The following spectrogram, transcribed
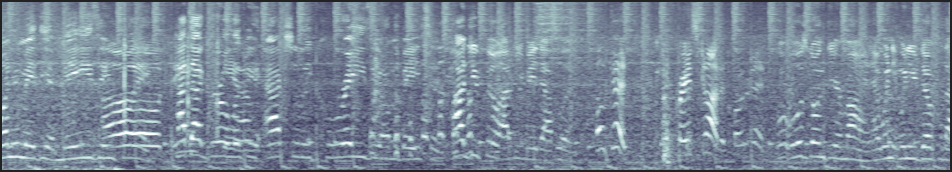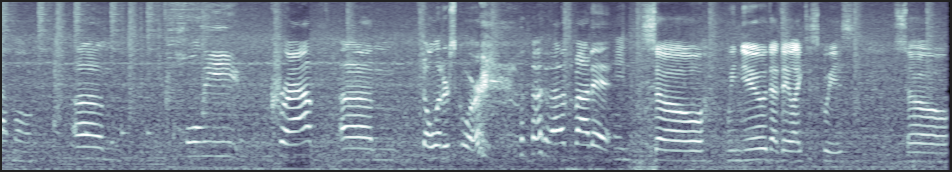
one who made the amazing Oh, play, had that girl damn. looking actually crazy on the bases. How'd you feel after you made that play? oh, good. Praise God, it felt good. What, what was going through your mind when you, when you dove for that ball? Um, holy crap. Um, don't let her score. that was about it. So we knew that they like to squeeze. So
